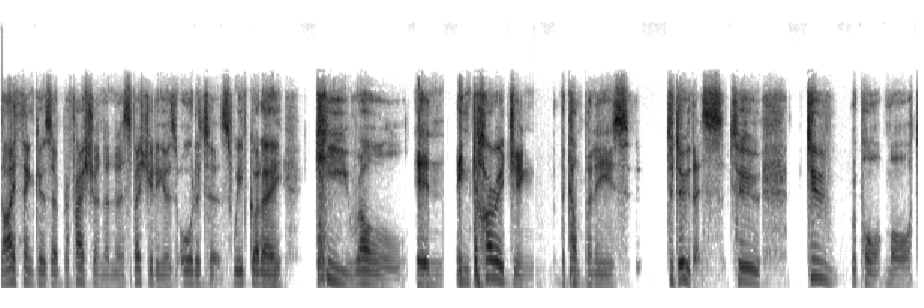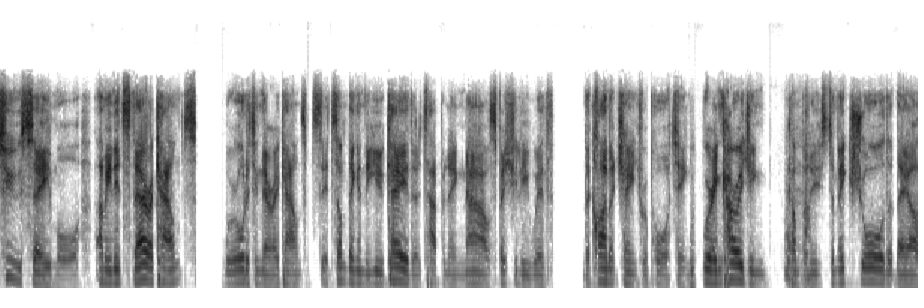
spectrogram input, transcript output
I think as a profession and especially as auditors, we've got a key role in encouraging the companies to do this, to to report more, to say more. I mean, it's their accounts. We're auditing their accounts. It's, it's something in the UK that's happening now, especially with the climate change reporting. We're encouraging companies to make sure that they are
